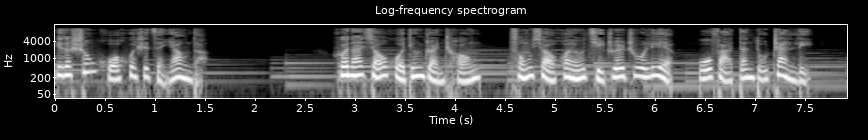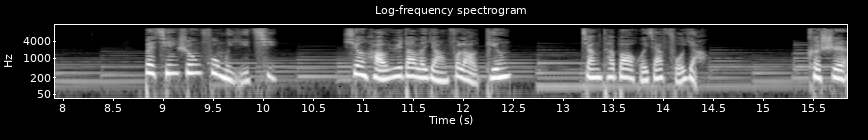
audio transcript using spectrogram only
你的生活会是怎样的？河南小伙丁转成从小患有脊椎柱裂，无法单独站立，被亲生父母遗弃。幸好遇到了养父老丁，将他抱回家抚养。可是，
